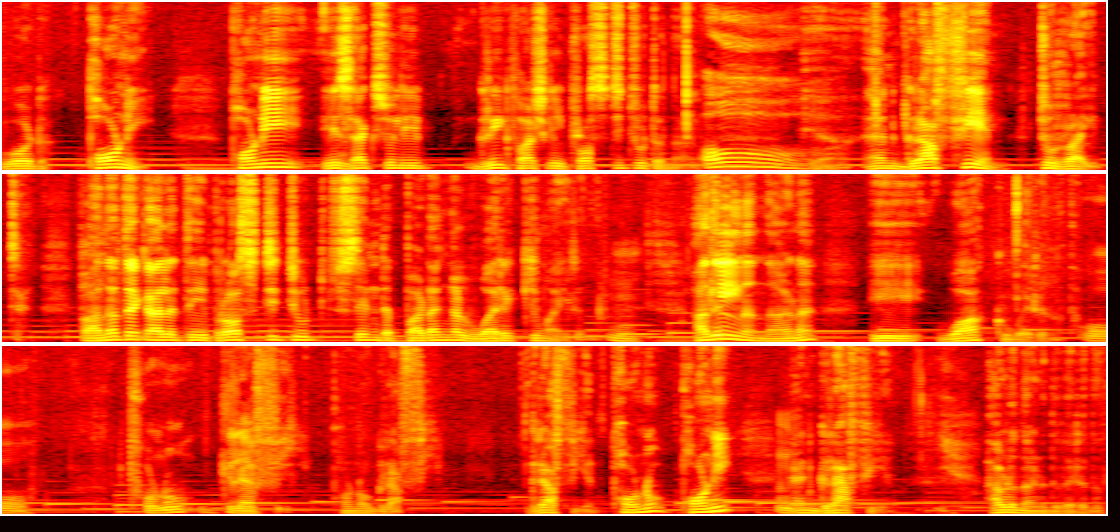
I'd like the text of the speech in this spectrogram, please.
word porne porne is actually Greek ഭാഷയിൽ പ്രോസ്റ്റിറ്റ്യൂട്ട് എന്നാണ്. ആൻഡ് ഗ്രാഫിയൻ ടു റൈറ്റ് അപ്പൊ അന്നത്തെ കാലത്ത് ഈ പ്രോസ്റ്റിറ്റ്യൂട്ട്സിന്റെ പടങ്ങൾ വരയ്ക്കുമായിരുന്നു. അതിൽ നിന്നാണ് ഈ വാക്ക് വരുന്നത്. ഓ. ഫോണോഗ്രാഫി ഫോണോഗ്രാഫി ഗ്രാഫിയൻ ഫോണോ ഫോണി ആൻഡ് ഗ്രാഫിയൻ അവിടെ നിന്നാണ് ഇത് വരുന്നത്.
